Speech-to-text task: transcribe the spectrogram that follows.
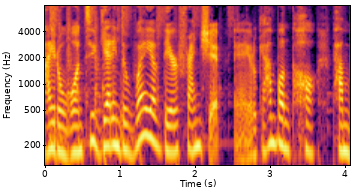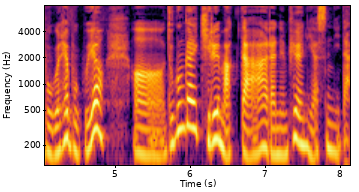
I don't want to get in the way of their friendship. 네, 이렇게 한 번 더 반복을 해보고요. 어, 누군가의 길을 막다라는 표현이었습니다.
